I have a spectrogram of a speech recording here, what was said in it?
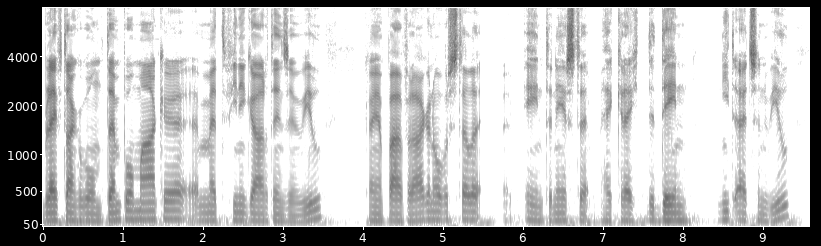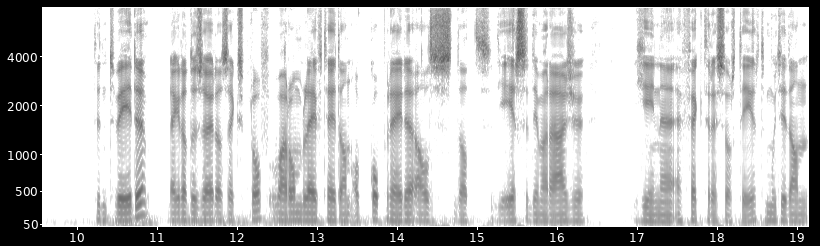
Blijft dan gewoon tempo maken met Vinegaard in zijn wiel kan je een paar vragen over stellen. Eén, ten eerste, hij krijgt de Deen niet uit zijn wiel. Ten tweede, leg dat dus uit als ex-prof, waarom blijft hij dan op kop rijden als dat die eerste demarrage geen effect resorteert? Moet hij dan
